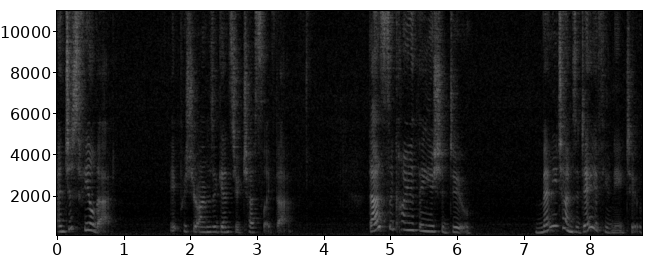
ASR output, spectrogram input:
and just feel that. Okay, push your arms against your chest like that. That's the kind of thing you should do many times a day if you need to.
